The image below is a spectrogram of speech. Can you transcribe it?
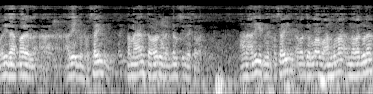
ولذا قال علي بن الحسين فما أنت ورجل الأندلس إلا سواء عن علي بن الحسين رضي الله عنهما أن رجلا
